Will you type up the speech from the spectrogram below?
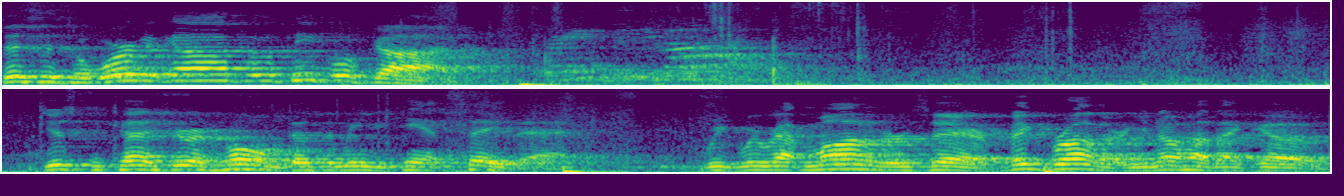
This is the word of God for the people of God. Just because you're at home doesn't mean you can't say that. We, we're at monitors there. Big brother, you know how that goes.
